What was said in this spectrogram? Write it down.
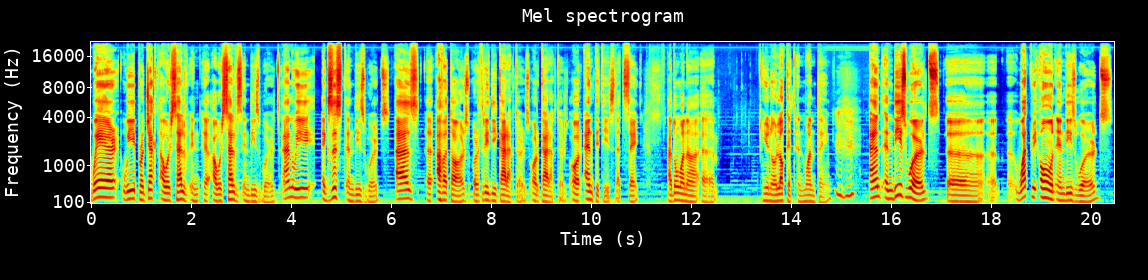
where we project ourselves in uh, ourselves in these words and we exist in these words as uh, avatars or 3D characters or characters or entities. Let's say, I don't wanna, uh, you know, lock it in one thing. Mm-hmm. And in these words uh, uh, what we own in these words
